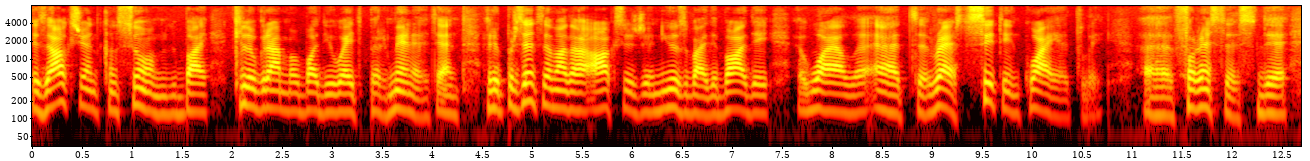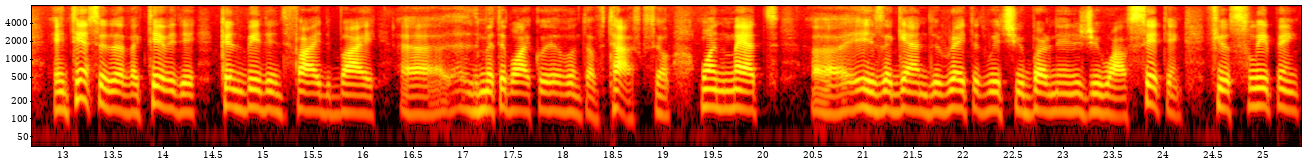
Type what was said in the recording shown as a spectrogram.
is the oxygen consumed by kilogram of body weight per minute and represents the amount of oxygen used by the body while at rest, sitting quietly. Uh, for instance, the intensity of activity can be identified by uh, the metabolic equivalent of task. So one MET uh, is again the rate at which you burn energy while sitting. If you're sleeping,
